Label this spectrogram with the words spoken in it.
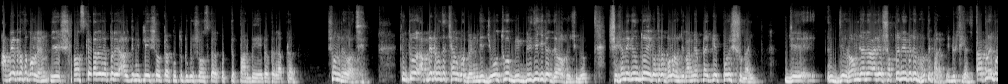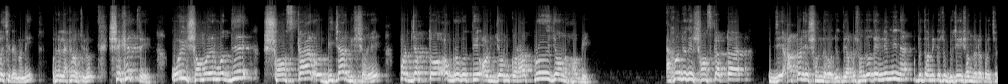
আপনি একটা কথা বললেন যে সংস্কারের ব্যাপারে আলটিমেটলি সরকার কতটুকু সংস্কার করতে পারবে এ ব্যাপারে আপনার সন্দেহ আছে। কিন্তু আপনি একটা কথা খেয়াল করবেন যে যৌথ বিবৃতি যেটা দেওয়া হয়েছিল সেখানে কিন্তু এই কথাটা বলা হয়েছিল। আমি আপনাকে পড়ে শোনাই যে যে রমজানের আগে সপ্তাহ নির্বাচন হতে পারে একটু ঠিক আছে। তারপরে বলেছিলেন উনি ওখানে লেখা হয়েছিল সেক্ষেত্রে ওই সময়ের মধ্যে সংস্কার ও বিচার বিষয়ে পর্যাপ্ত অগ্রগতি অর্জন করা প্রয়োজন হবে। এখন যদি সংস্কারটা যে আপনার যে সন্দেহ যদি আপনার সন্দেহ তো এমনি এমনি না আপনি তো অনেক কিছু বুঝেই সন্দেহটা করেছেন।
